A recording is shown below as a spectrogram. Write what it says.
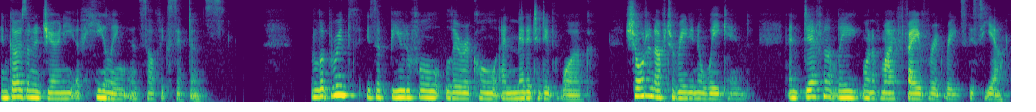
and goes on a journey of healing and self acceptance. The Labyrinth is a beautiful, lyrical, and meditative work, short enough to read in a weekend, and definitely one of my favourite reads this year.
